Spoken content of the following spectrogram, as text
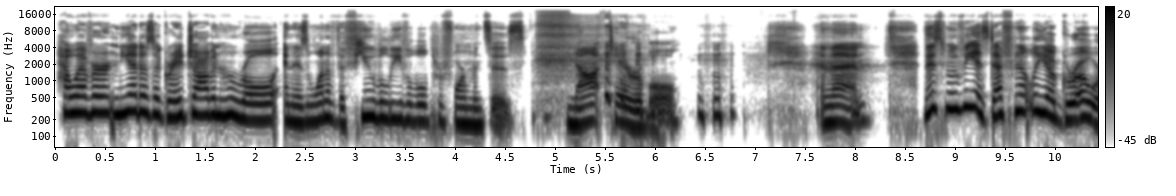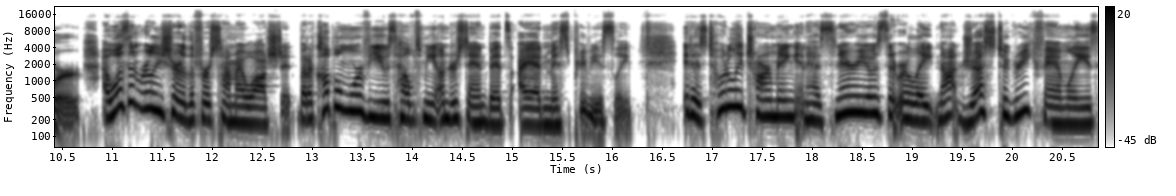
However, Nia does a great job in her role and is one of the few believable performances. Not terrible. And then, this movie is definitely a grower. I wasn't really sure the first time I watched it, but a couple more views helped me understand bits I had missed previously. It is totally charming and has scenarios that relate not just to Greek families,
